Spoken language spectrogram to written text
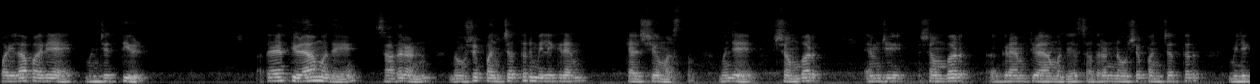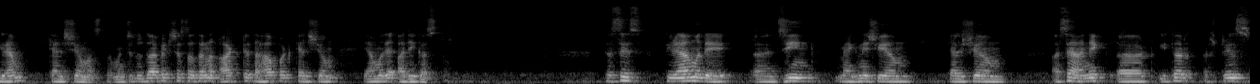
पहिला पर्याय म्हणजे तीळ. आता या तिळामध्ये साधारण नऊशे पंच्याहत्तर मिलीग्रॅम कॅल्शियम असतं. म्हणजे शंभर एम जी शंभर ग्रॅम तिळामध्ये साधारण नऊशे पंच्याहत्तर मिलीग्रॅम कॅल्शियम असतं. म्हणजे दुधापेक्षा साधारण आठ ते दहा पट कॅल्शियम यामध्ये अधिक असतो. तसेच तिळामध्ये झिंक मॅग्नेशियम कॅल्शियम असे अनेक इतर स्ट्रेस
